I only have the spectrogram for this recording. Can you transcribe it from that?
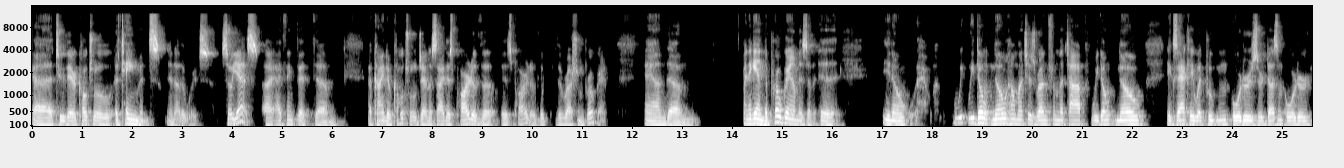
uh, to their cultural attainments. In other words, so yes, I, I think that um, a kind of cultural genocide is part of the is part of the, the Russian program, and um, and again, the program is a, a you know we, we don't know how much is run from the top. We don't know exactly what Putin orders or doesn't order.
